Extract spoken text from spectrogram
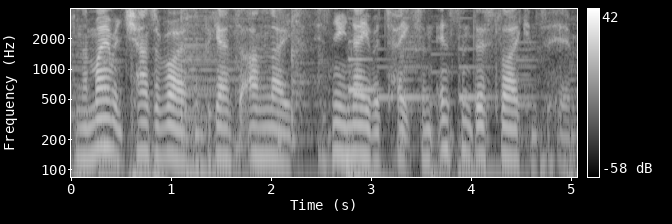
From the moment Chaz arrived and began to unload, his new neighbour takes an instant disliking to him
